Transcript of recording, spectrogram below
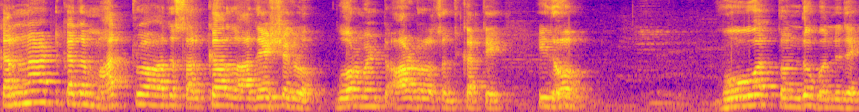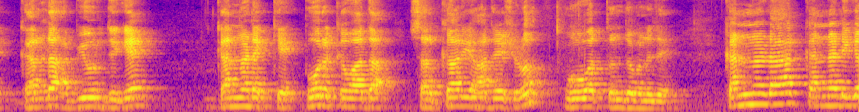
ಕರ್ನಾಟಕದ ಮಹತ್ವವಾದ ಸರ್ಕಾರದ ಆದೇಶಗಳು ಗೋರ್ಮೆಂಟ್ ಆರ್ಡರ್ಸ್ ಅಂತ ಕರ್ತಿ ಇದು ಮೂವತ್ತೊಂದು ಬಂದಿದೆ. ಕನ್ನಡ ಅಭಿವೃದ್ಧಿಗೆ, ಕನ್ನಡಕ್ಕೆ ಪೂರಕವಾದ ಸರ್ಕಾರಿ ಆದೇಶಗಳು ಮೂವತ್ತೊಂದು ಬಂದಿದೆ. ಕನ್ನಡ, ಕನ್ನಡಿಗ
